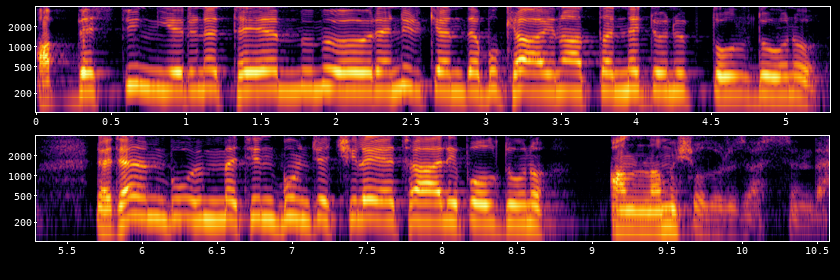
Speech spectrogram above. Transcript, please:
Abdestin yerine teyemmümü öğrenirken de bu kainatta ne dönüp durduğunu, neden bu ümmetin bunca çileye talip olduğunu anlamış oluruz aslında.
